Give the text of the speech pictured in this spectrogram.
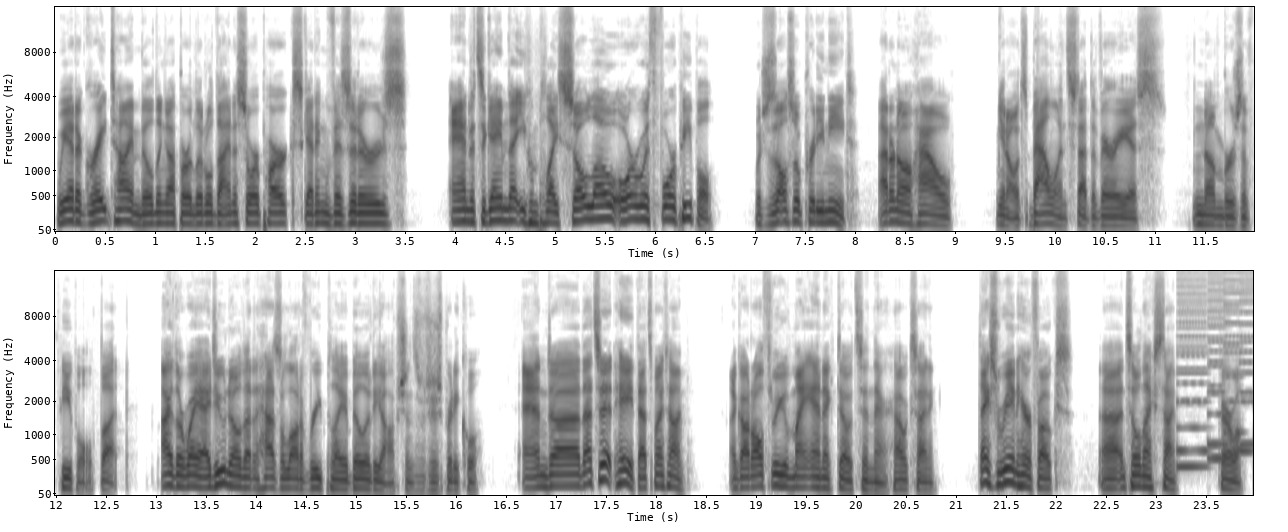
We had a great time building up our little dinosaur parks, getting visitors, and it's a game that you can play solo or with four people, which is also pretty neat. I don't know how, you know, it's balanced at the various numbers of people. But either way, I do know that it has a lot of replayability options, which is pretty cool. And uh, that's it. Hey, that's my time. I got all three of my anecdotes in there. How exciting. Thanks for being here, folks. Uh, until next time, farewell.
